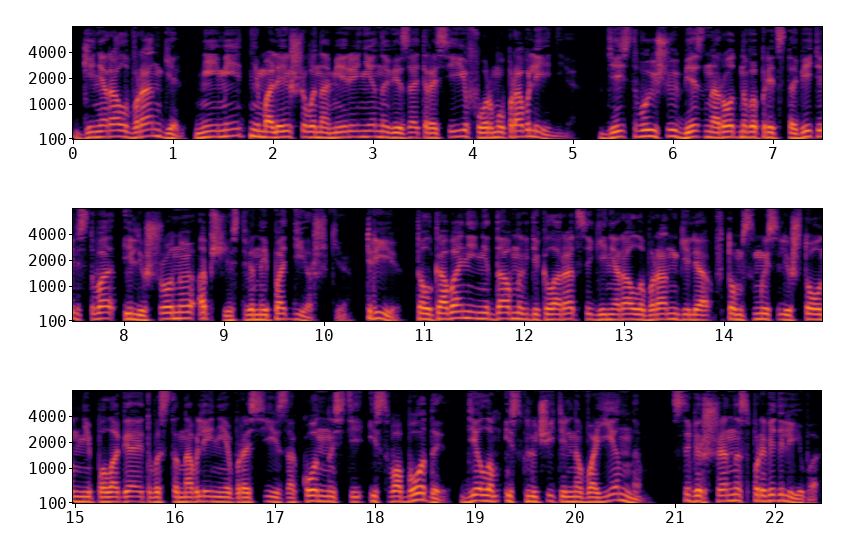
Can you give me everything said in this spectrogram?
Генерал Врангель не имеет ни малейшего намерения навязать России форму правления, действующую без народного представительства и лишенную общественной поддержки. 3. Толкование недавних деклараций генерала Врангеля в том смысле, что он не полагает восстановление в России законности и свободы делом исключительно военным, совершенно справедливо.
